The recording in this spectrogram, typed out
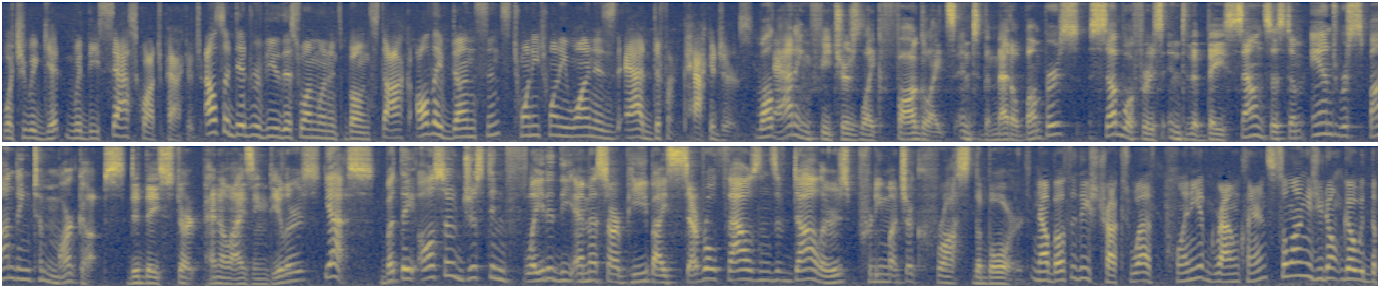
what you would get with the Sasquatch package. I also did review this one when it's bone stock. All they've done since 2021 is add different packages. While adding features like fog lights into the metal bumpers, subwoofers into the base sound system, and responding to markups. Did they start penalizing dealers? Yes, but they also just inflated the MSRP by several thousands of dollars pretty much across the board. Now both of these trucks will have plenty of ground clearance so long as you don't go with the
